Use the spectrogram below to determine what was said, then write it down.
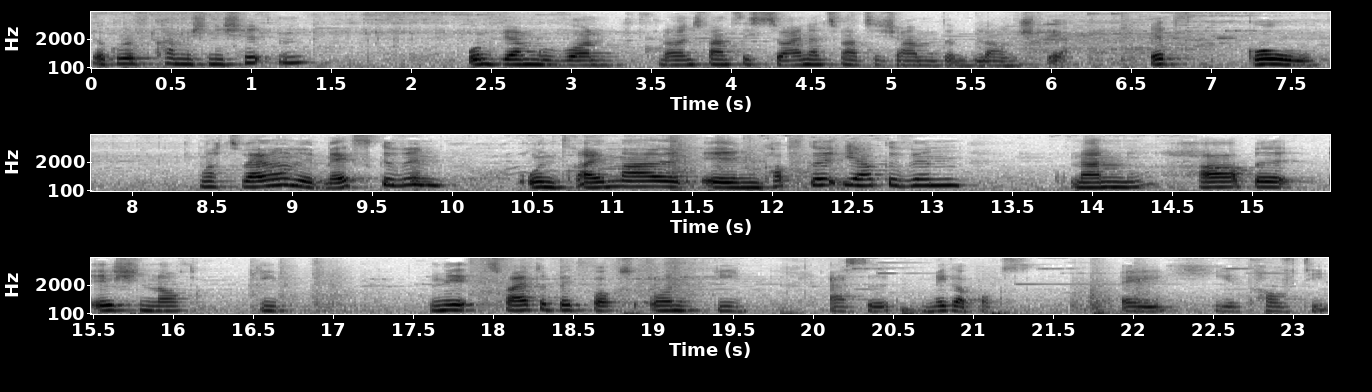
Der Griff kann mich nicht hitten. Und wir haben gewonnen. 29 zu 21 haben den blauen Stern. Let's go. Mach zweimal mit Max gewinnen und dreimal in Kopfgeldjagd gewinnen. Und dann habe ich noch die nee, zweite Big Box und die erste Megabox. Ey, hier kauft die.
